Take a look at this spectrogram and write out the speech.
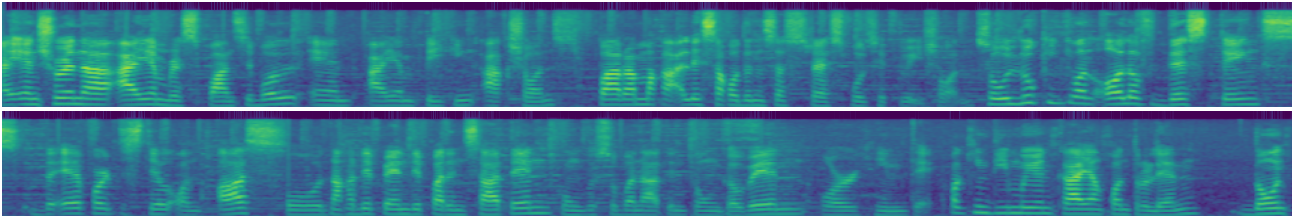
I ensure na I am responsible and I am taking actions para makaalis ako dun sa stressful situation. So looking on all of these things, the effort is still on us. So nakadepende pa rin sa atin kung gusto ba natin tong gawin or hindi. Pag hindi mo yun kayang kontrolin, don't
